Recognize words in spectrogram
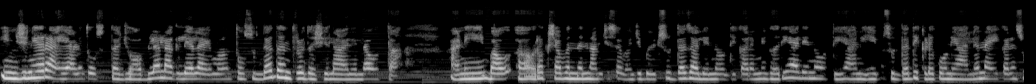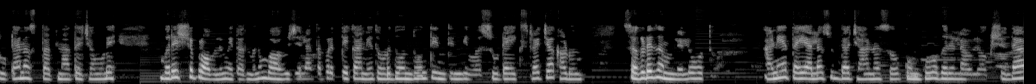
इंजिनियर आहे आणि तो सुद्धा जॉबला लागलेला आहे म्हणून तो सुद्धा धंत्रदशीला आलेला होता. आणि भाऊ रक्षाबंधन आमची सर्वांची भेट सुद्धा झाली नव्हती कारण मी घरी आले नव्हती आणि हे सुद्धा तिकडे कोणी आलं नाही कारण सुट्या नसतात ना त्याच्यामुळे बरेचसे प्रॉब्लेम येतात. म्हणून भाऊजीला आता प्रत्येकाने थोडं दोन दोन तीन तीन दिवस सुट्या एक्स्ट्राच्या काढून सगळे जमलेलं होतं. आणि आता याला सुद्धा छान असं कुंकू वगैरे लावलं अक्षदा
